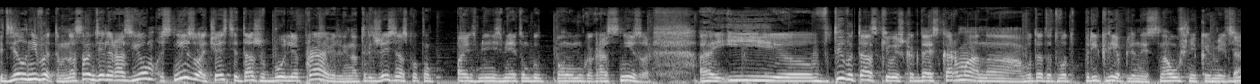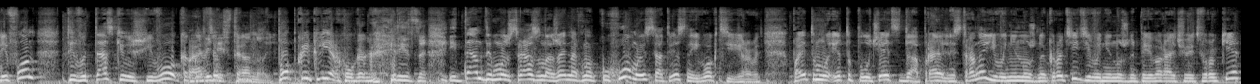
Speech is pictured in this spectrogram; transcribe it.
Дело не в этом. На самом деле разъем снизу отчасти даже более правильный. На 3GS, насколько память мне не изменяет, он был, по-моему, как раз снизу. А, И э, ты вытаскиваешь, когда из кармана вот этот вот прикрепленный с наушниками телефон, ты вытаскиваешь его как Правильной говорится, стороной. попкой кверху, как говорится. И там ты можешь сразу нажать на кнопку Home и, соответственно, его активировать. Поэтому это получается, да, правильной стороной. Его не нужно крутить, его не нужно переворачивать в руке,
